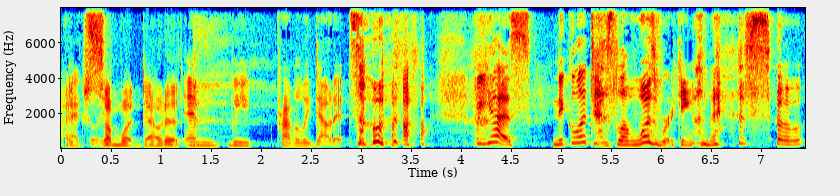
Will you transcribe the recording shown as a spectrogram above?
I actually. somewhat doubt it. and we probably doubt it. So but yes, Nikola Tesla was working on that. So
